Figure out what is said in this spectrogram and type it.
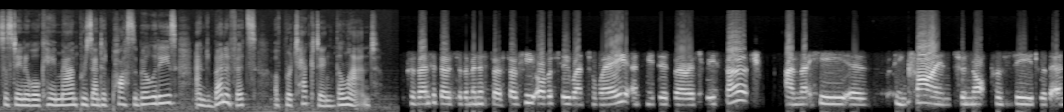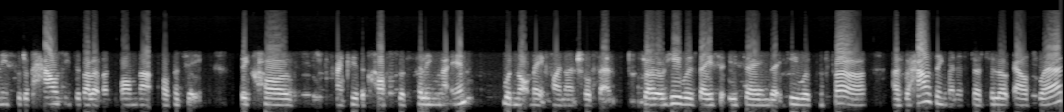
Sustainable Cayman presented possibilities and benefits of protecting the land. Presented those to the minister. So he obviously went away and he did various research, and that he is inclined to not proceed with any sort of housing development on that property because, frankly, the costs of filling that in would not make financial sense. So he was basically saying that he would prefer, as the housing minister, to look elsewhere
